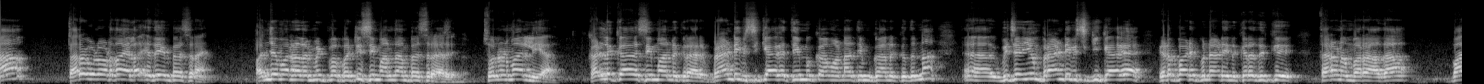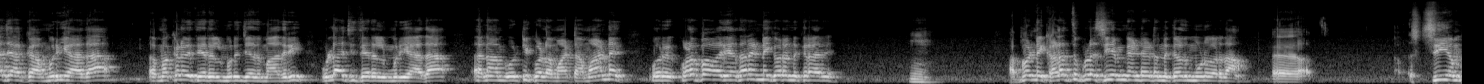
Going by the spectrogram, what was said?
நான் தரவுகளோட தான் எல்லா எதையும் பேசுறேன். பஞ்சமர நல மீட்பை பற்றி சீமான் தான் பேசுறாரு. சொல்லணுமா இல்லையா? கள்ளுக்காக சீமான் இருக்கிறாரு பிராண்டி விசிக்காக திமுக அண்ணா திமுக இருக்குதுன்னா அஹ், விஜயும் பிராண்டி விசிக்காக எடப்பாடி பின்னாடி நிற்கிறதுக்கு தருணம் வராதா? பாஜக முறியாதா? மக்களவைத் தேர்தல் முறிஞ்சது மாதிரி உள்ளாட்சி தேர்தல் முறியாதா? நாம் ஒட்டி கொள்ள மாட்டோமான்னு ஒரு குழப்பவாதியாக தானே இன்னைக்கு வர நிற்கிறாரு. அப்போ இன்னைக்கு களத்துக்குள்ள சிஎம் கேண்டிடேட் நிற்கிறது மூணுவர் தான். சிஎம்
